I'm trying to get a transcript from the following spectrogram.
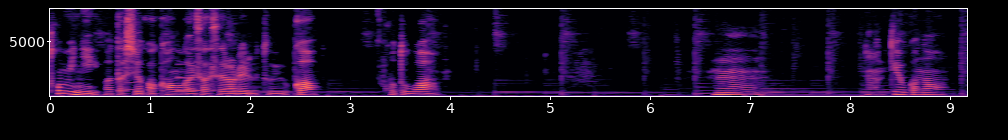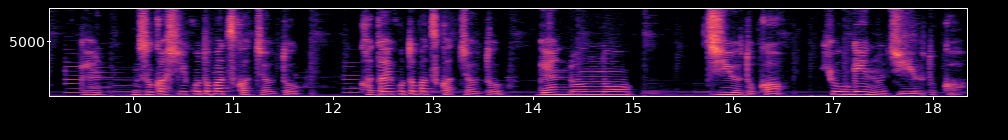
富に私が考えさせられるというかことはうんなんていうかな難しい言葉使っちゃうと硬い言葉使っちゃうと言論の自由とか表現の自由とか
